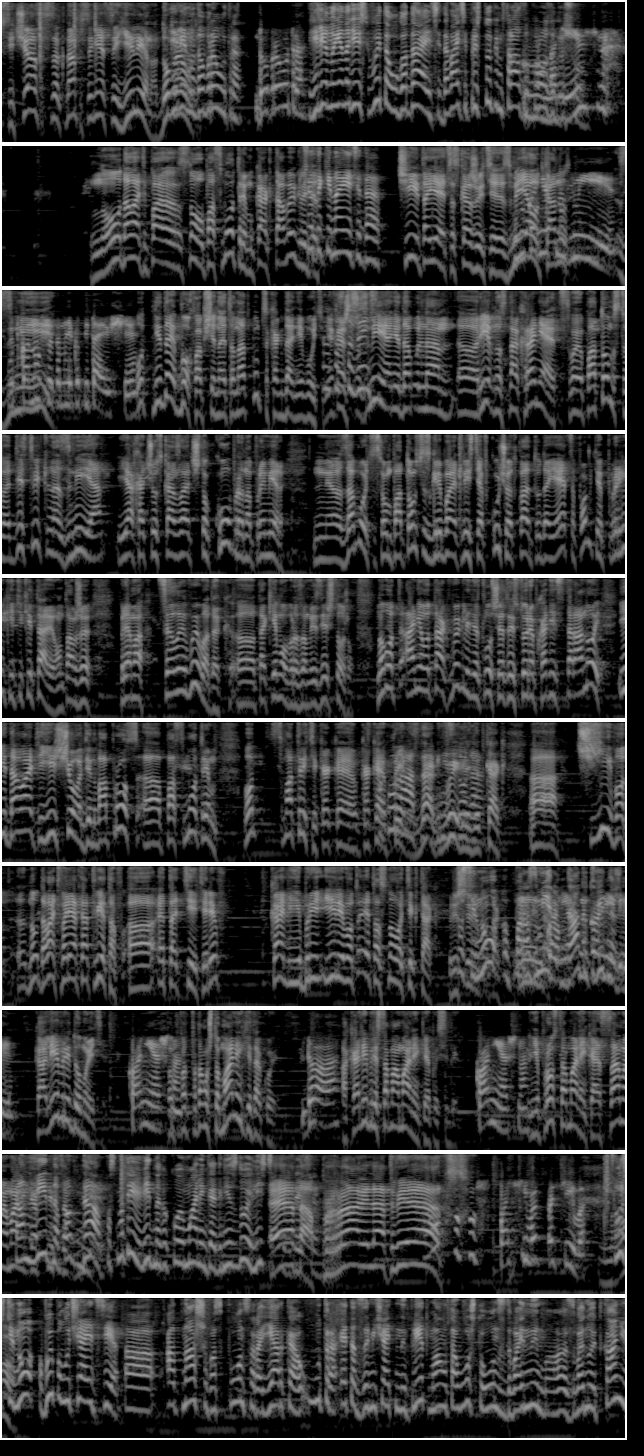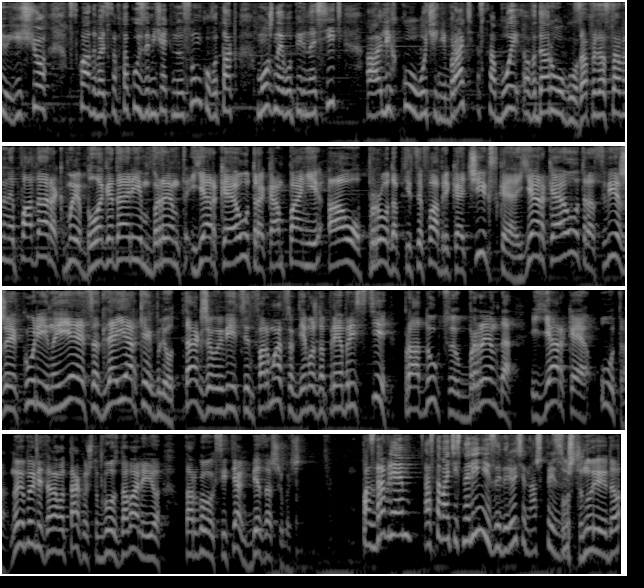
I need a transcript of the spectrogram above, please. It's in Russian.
Сейчас к нам присоединяется Елена. Доброе Елена, утро. доброе утро. Доброе утро. Елена, ну я надеюсь, вы-то угадаете. Давайте приступим сразу к Ну, розыгрышу. надеюсь. Ну, давайте по- снова посмотрим, как это выглядит. Все-таки на эти, да. Чьи-то яйца, скажите. Ну, Змея, конечно, утконос- змеи. Змеи. Утконос это млекопитающее. Вот не дай бог вообще на это наткнуться когда-нибудь. Ну, Мне кажется, женщины- змеи, они довольно э, ревностно охраняют свое потомство. Это действительно змея. Я хочу сказать, что кобра, например, заботится о своем потомстве, сгребает листья в кучу, откладывает туда яйца. Помните при Рике Тикитаве? Он там же прямо целый выводок э, таким образом изничтожил. Но вот они вот так выглядят. Лучше эту историю обходить стороной. И давайте еще один вопрос э, посмотрим. Вот смотрите, какая, какая прелесть. Да, гнездо, выглядит да. как. А, чьи вот, э, ну давайте варианты ответов. А, это Тетерев, Калибри или вот это снова Тик-Так? Слушайте, вот ну, так. по Ну, размерам, да, конечно, тут видно колибри. же. Калибри, думаете? Конечно. Потому что маленький такой, Да, а Калибри сама маленькая по себе. конечно. И не просто маленькая, а самая Там маленькая видно, птица по- в да, мире. посмотри, видно, какое маленькое гнездо и листья. Это правильный ответ! Спасибо, спасибо. Слушайте, ну вы получаете э, от нашего спонсора «Яркое утро» этот замечательный плед. Мало того, что он с, двойным, э, с двойной тканью, еще складывается в такую замечательную сумку. Вот так можно его переносить э, легко очень и брать с собой в дорогу. За предоставленный подарок мы благодарим бренд «Яркое утро» компании АО «Прода птицефабрика Чикская». «Яркое утро» – свежие куриные яйца для ярких блюд. Также вы видите информацию, где можно приобрести продукцию бренда «Яркое утро». Ну и выглядит она вот так, вот, чтобы вы узнавали ее в торговых сетях безошибочно. Поздравляем! Оставайтесь на линии и заберете наш приз. Слушайте, ну и давай.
